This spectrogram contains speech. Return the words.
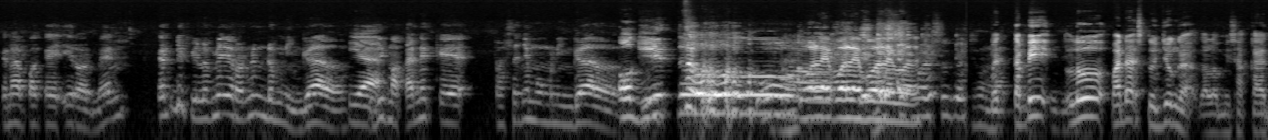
kenapa kayak Iron Man kan di filmnya Iron Man udah meninggal Iya. jadi makannya kayak rasanya mau meninggal Oh gitu. Gitu. Boleh, boleh, boleh, boleh. Tapi lu pada setuju nggak kalau misalkan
